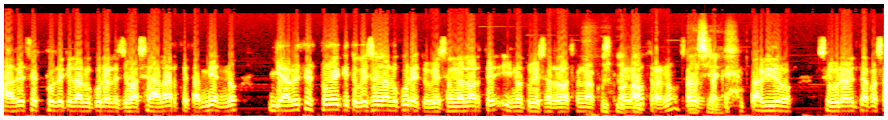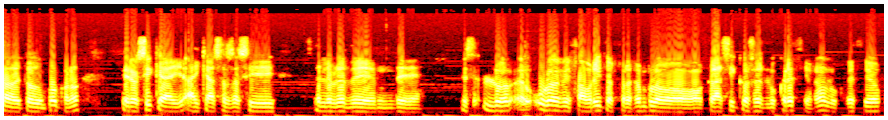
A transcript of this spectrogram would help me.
a veces puede que la locura les llevase al arte también, ¿no? Y a veces puede que tuviesen la locura y tuviesen el arte y no tuviesen relación una cosa con la otra, ¿no? O sea, que ha habido, seguramente ha pasado de todo un poco, ¿no? Pero sí que hay, hay casos así célebres de... uno de mis favoritos, por ejemplo, clásicos es Lucrecio, ¿no? Lucrecio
